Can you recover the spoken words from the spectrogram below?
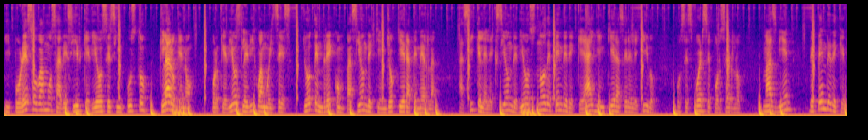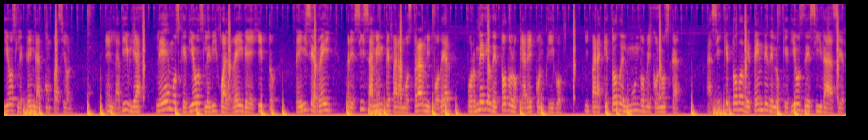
¿Y por eso vamos a decir que Dios es injusto? Claro que no, porque Dios le dijo a Moisés, yo tendré compasión de quien yo quiera tenerla. Así que la elección de Dios no depende de que alguien quiera ser elegido o se esfuerce por serlo. Más bien, depende de que Dios le tenga compasión. En la Biblia leemos que Dios le dijo al rey de Egipto, te hice rey precisamente para mostrar mi poder por medio de todo lo que haré contigo, y para que todo el mundo me conozca. Así que todo depende de lo que Dios decida hacer.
